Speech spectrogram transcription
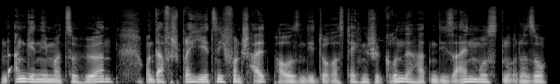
und angenehmer zu hören. Und da spreche ich jetzt nicht von Schaltpausen, die durchaus technische Gründe hatten, die sein mussten oder so,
